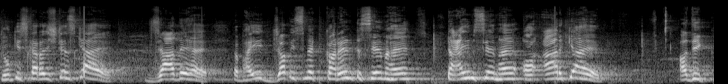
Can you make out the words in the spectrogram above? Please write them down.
क्योंकि इसका रेजिस्टेंस क्या है? ज़्यादा है। तो भाई, जब इसमें करंट सेम है टाइम सेम है, और आर क्या है? अधिक।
